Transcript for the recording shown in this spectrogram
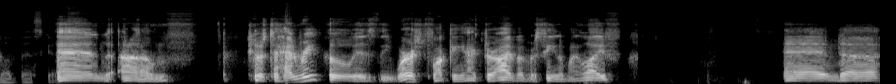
Love biscuits. and um, she goes to Henry, who is the worst fucking actor I've ever seen in my life, and uh,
